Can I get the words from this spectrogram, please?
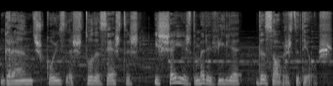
Grandes coisas todas estas e cheias de maravilha das obras de Deus.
